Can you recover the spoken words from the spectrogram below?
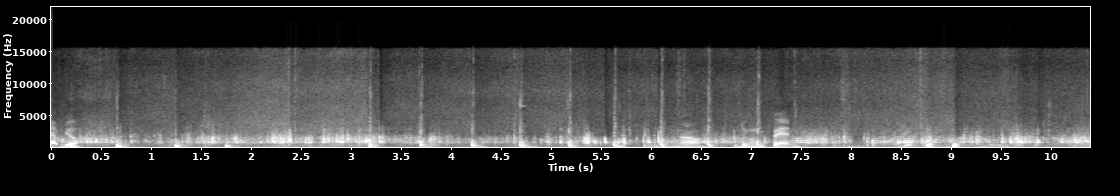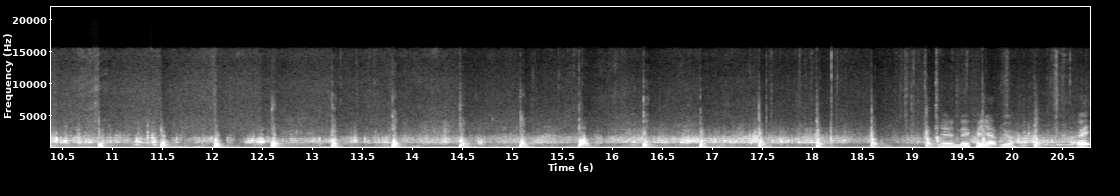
ยับอยู่เอาดึงไม่เป็นเนี่ยเลยขยับอยู่ เฮ้ย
